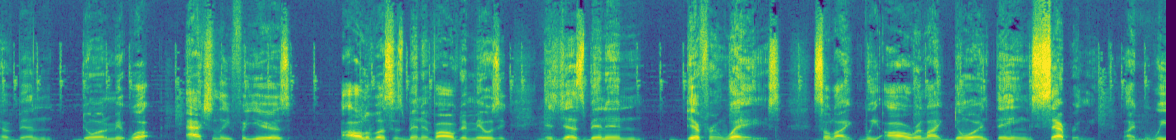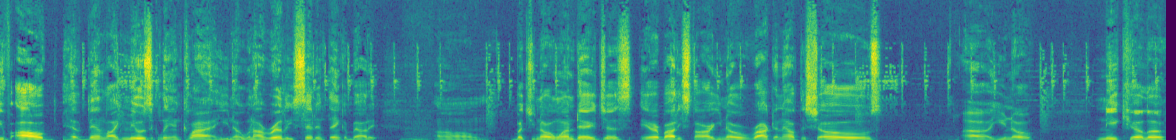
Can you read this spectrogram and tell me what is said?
have been doing mu- well. Actually, for years, all of us has been involved in music. It's just been in different ways. So like we all were like doing things separately. Like we've all have been like musically inclined. You know, when I really sit and think about it. Um, but you know, one day, just everybody start, you know, rocking out the shows. Uh, you know, Knee Killer,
